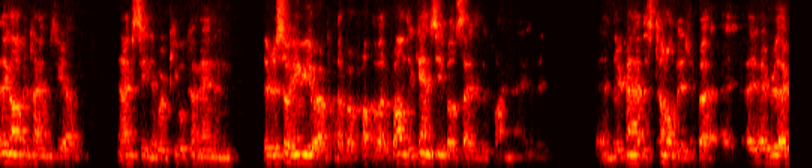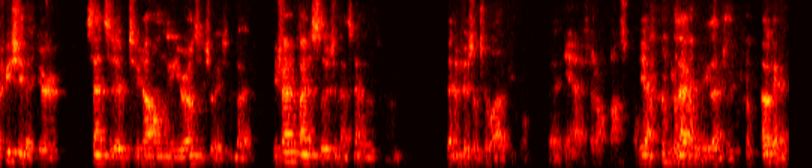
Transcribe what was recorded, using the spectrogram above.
I think oftentimes you have, and I've seen it where people come in and they're just so angry about, about, about a problem, they can't see both sides of the coin, right? And they're- kind of have this tunnel vision, but I, I, really, I appreciate that you're sensitive to not only your own situation, but you're trying to find a solution that's kind of um, beneficial to a lot of people. Yeah, if at all possible. Yeah, exactly, exactly. Okay,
